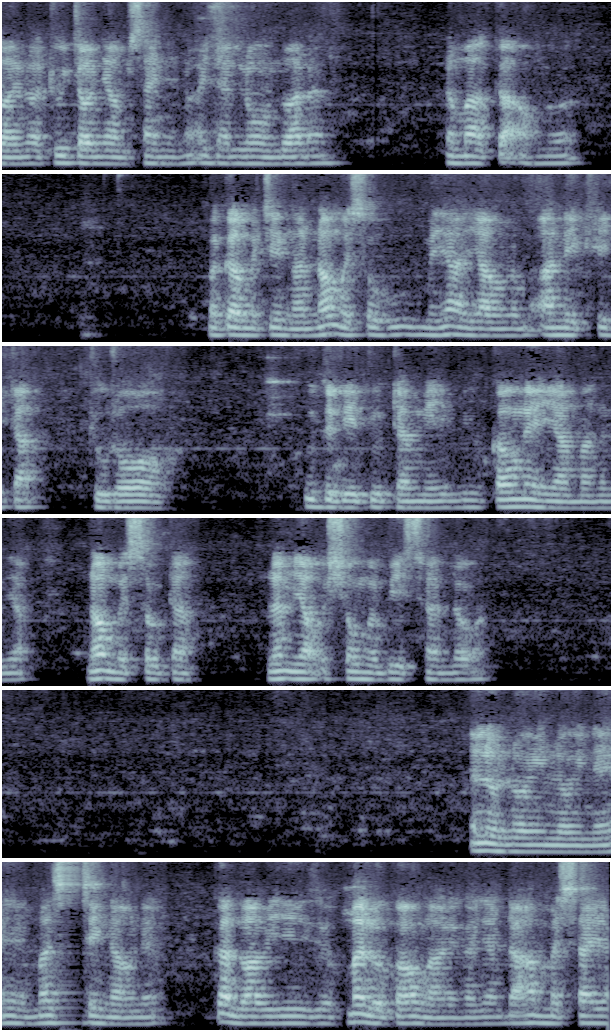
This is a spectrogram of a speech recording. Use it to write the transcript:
တော့ရင်တော့ထူးကြောင်ညာမဆိုင်နဲ့နော်အဲ့ဒါလွန်သွားတာဓမ္မကတ်အောင်လို့မကမချင်းငါနောက်မဆုပ်ဘူးမရရအောင်လို့အာနိခိတဒူတော့ဥဒလိတုဓမ္မေကောင်းတဲ့ຢာမှန်သမျှနောက်မဆုပ်တလက်မြောက်အရှုံးမပေးဆန်တော့ အဲ့လိုလုံရင်လုံရင်နဲ့မတ်စိတ်အောင်နဲ့ကတ်သွားပြီဆိုမှတ်လို့ကောင်းလာတယ်ခါကျဒါမဆိုင်ရ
